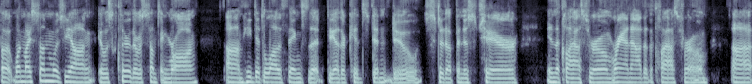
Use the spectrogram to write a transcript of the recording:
but when my son was young, it was clear there was something wrong. Um, he did a lot of things that the other kids didn't do, stood up in his chair in the classroom, ran out of the classroom, uh,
